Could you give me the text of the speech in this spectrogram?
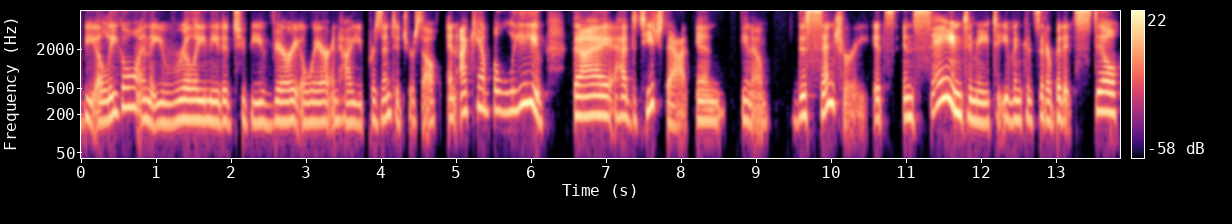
be illegal and that you really needed to be very aware in how you presented yourself. And I can't believe that I had to teach that in, you know, this century. It's insane to me to even consider, but it's still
